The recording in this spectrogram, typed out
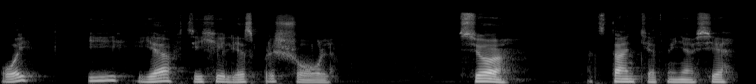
Ой, и я в тихий лес пришел. Все, отстаньте от меня все.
